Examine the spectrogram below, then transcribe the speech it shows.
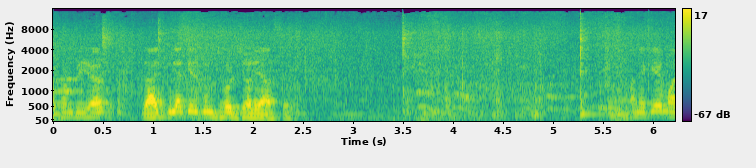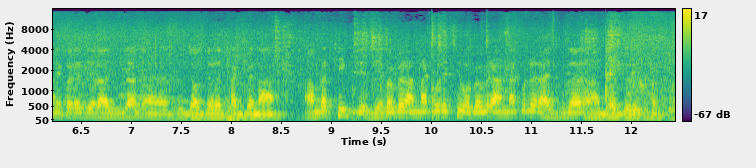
এখন বিরাট রাইসগুলা কীরকম ঝরঝরে আছে। অনেক মনে করে যে রাইসগুলা জর্জরে থাকবে না। আমরা ঠিক যেভাবে রান্না করেছি ওইভাবে রান্না করলে রাইসগুলা জর্জরে থাকবে।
